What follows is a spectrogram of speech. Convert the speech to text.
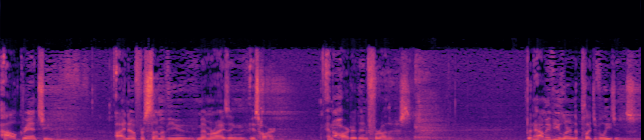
I'll grant you, I know for some of you, memorizing is hard and harder than for others. But how many of you learned the Pledge of Allegiance?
